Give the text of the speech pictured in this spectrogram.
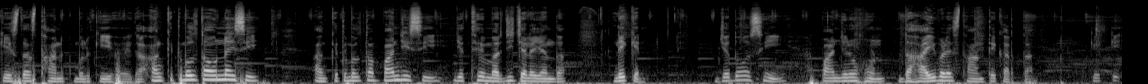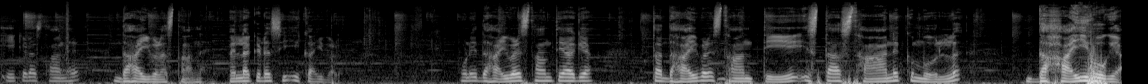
ਕਿ ਇਸ ਦਾ ਸਥਾਨਕ ਮੁੱਲ ਕੀ ਹੋਏਗਾ। ਅੰਕਿਤ ਮੁੱਲ ਤਾਂ ਉਨਾ ਹੀ ਸੀ। ਅੰਕਿਤ ਮੁੱਲ ਤਾਂ 5 ਹੀ ਸੀ, ਜਿੱਥੇ ਮਰਜ਼ੀ ਚਲੇ ਜਾਂਦਾ। ਲੇਕਿਨ ਜਦੋਂ ਅਸੀਂ 5 ਨੂੰ ਹੁਣ ਦਹਾਈ ਵਾਲੇ ਸਥਾਨ ਤੇ ਕਰਤਾ, ਕਿਉਂਕਿ ਇਹ ਕਿਹੜਾ ਸਥਾਨ ਹੈ? ਦਹਾਈ ਵਾਲਾ ਸਥਾਨ ਹੈ। ਪਹਿਲਾਂ ਕਿਹੜਾ ਸੀ? ਇਕਾਈ ਵਾਲਾ। ਹੁਣ ਇਹ ਦਹਾਈ ਵਾਲੇ ਸਥਾਨ ਤੇ ਆ ਗਿਆ। ਤਾਂ ਦਹਾਈ ਵਾਲੇ ਸਥਾਨ ਤੇ ਇਸ ਦਾ ਸਥਾਨਕ ਮੁੱਲ ਦਹਾਈ ਹੋ ਗਿਆ।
